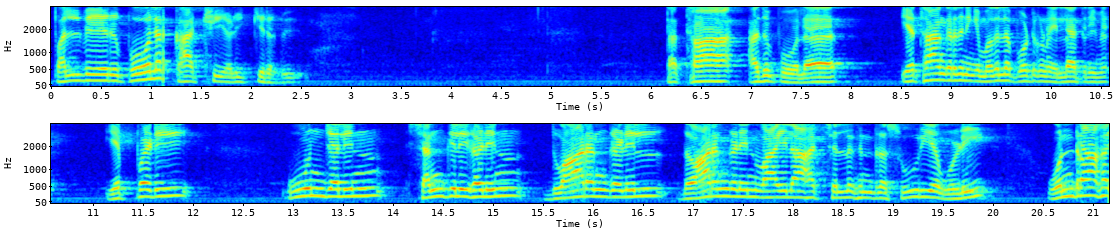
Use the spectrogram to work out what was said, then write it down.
பல்வேறு போல காட்சி அளிக்கிறது. ததா அதுபோல யதாங்கிறது நீங்கள் முதல்ல போட்டுக்கணும் எல்லாத்துலேயுமே. எப்படி ஊஞ்சலின் சங்கிலிகளின் துவாரங்களில் துவாரங்களின் வாயிலாக செல்லுகின்ற சூரிய ஒளி ஒன்றாக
